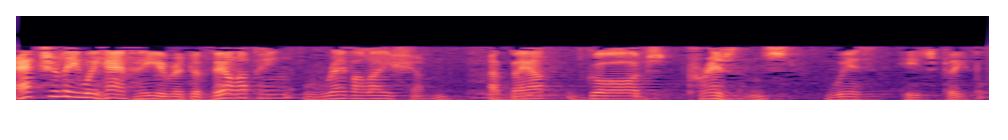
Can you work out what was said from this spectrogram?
Actually, we have here a developing revelation about God's presence with his people.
